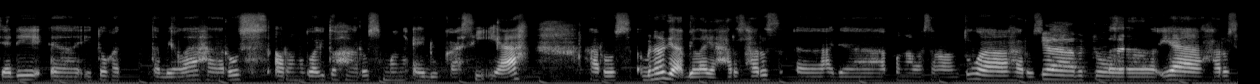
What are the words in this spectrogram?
Jadi eh, itu kata Bella harus orang tua itu harus mengedukasi ya. Harus benar gak Bella ya? Harus harus uh, ada pengawasan orang tua harus ya betul. uh, ya harus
